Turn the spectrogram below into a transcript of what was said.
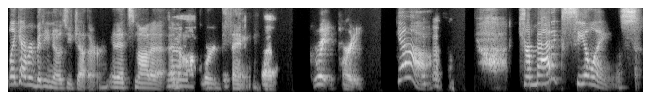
like everybody knows each other and it's not a, an awkward thing. great party Yeah. Dramatic ceilings.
